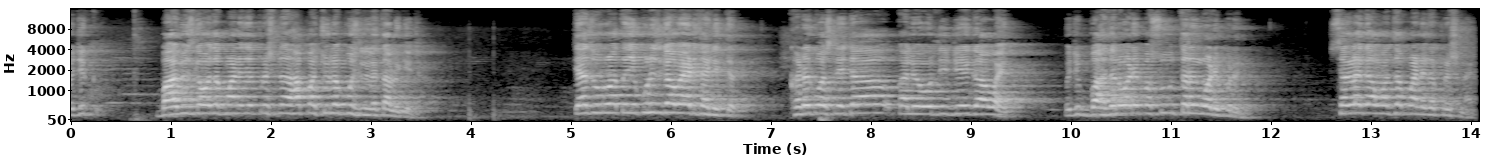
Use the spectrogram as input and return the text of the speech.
म्हणजे बावीस गावाचा पाण्याचा प्रश्न हा पाचवीला पुजलेला आहे तालुक्याच्या त्याचबरोबर आता एकोणीस गावं ऍड झाली त्यात. खडक वसल्याच्या कालव्यावरती जे गाव आहेत म्हणजे बादलवाडीपासून तरंगवाडीपर्यंत सगळ्या गावांचा पाण्याचा प्रश्न आहे.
